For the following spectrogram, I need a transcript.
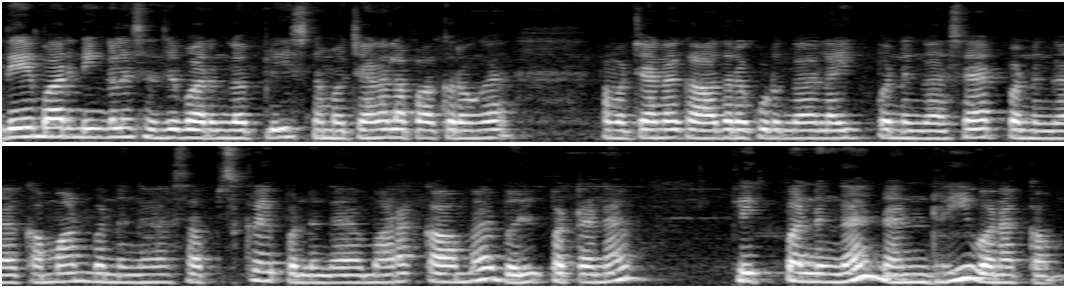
இதே மாதிரி நீங்களும் செஞ்சு பாருங்கள் ப்ளீஸ் நம்ம சேனலை பார்க்குறவங்க நம்ம சேனலுக்கு ஆதரவு கொடுங்க. லைக் பண்ணுங்கள் ஷேர் பண்ணுங்கள் கமெண்ட் பண்ணுங்கள் சப்ஸ்கிரைப் பண்ணுங்கள் மறக்காமல் பெல் பட்டனை கிளிக் பண்ணுங்கள் நன்றி வணக்கம்.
